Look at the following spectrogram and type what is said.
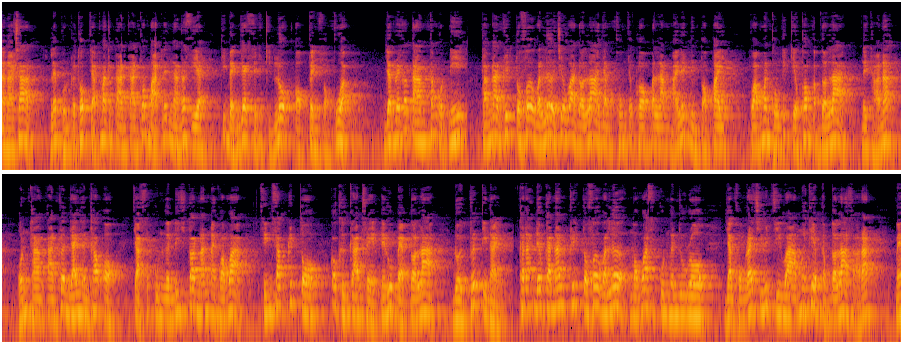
นานาชาติ และผลกระทบจากมาตรการการคว่ำบาตรเล่นงานรัสเซีย ที่แบ่งแยกเศรษฐกิจโลกออกเป็นสองขั้วอย่างไรก็ตามทั้งหมดนี้ทางด้านคริสโตเฟอร์วันเลอร์เชื่อว่าดอลลาร์ยังคงจะครองบัลลังก์หมายเลขหนึ่งต่อไป ความมั่นคงที่เกี่ยวข้องกับดอลลาร์ในฐานะหนทางการเคลื่อนย้ายเงินเข้าออก จากสกุลเงินดิจิตอลนั้นหมายความว่าสินทรัพย์คริปโตก็คือการเทรดในรูปแบบดอลลาร์โดยพฤตินัยขณะเดียวกันนั้นคริสโตเฟอร์วันเลอร์มองว่าสกุลเงินยูโร ยังคงไร้ชีวิตชีวาเมื่อเทียบกับดอลลาร์สหรัฐ แม้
